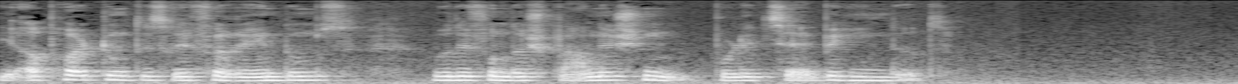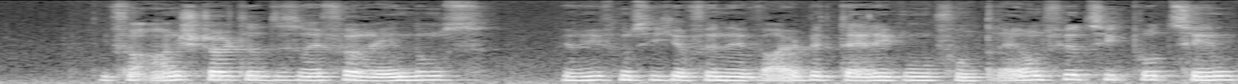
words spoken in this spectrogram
Die Abhaltung des Referendums wurde von der spanischen Polizei behindert. Die Veranstalter des Referendums beriefen sich auf eine Wahlbeteiligung von 43 Prozent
